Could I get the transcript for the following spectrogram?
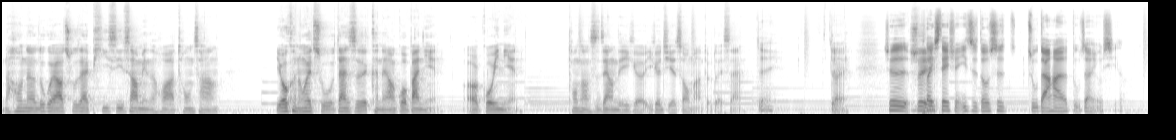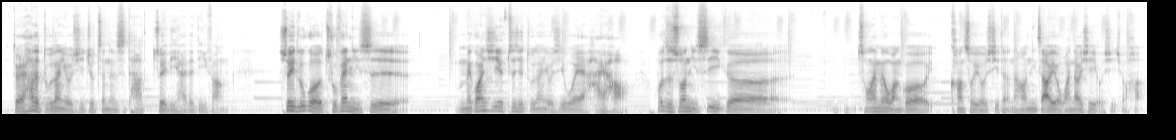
然后呢，如果要出在 PC 上面的话，通常有可能会出，但是可能要过半年，呃，过一年，通常是这样的一个一个节奏嘛，对不对，Sam？对对，就是 PlayStation 一直都是主打它的独占游戏的。对，它的独占游戏就真的是它最厉害的地方。所以如果除非你是没关系，这些独占游戏我也还好，或者说你是一个从来没有玩过 console 游戏的，然后你只要有玩到一些游戏就好。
